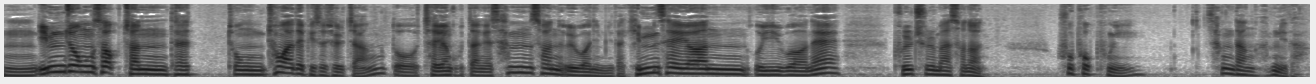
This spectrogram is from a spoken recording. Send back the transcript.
음, 임종석 전 대통령 청와대 비서실장 또 자유한국당의 삼선 의원입니다. 김세연 의원의 불출마 선언 후폭풍이 상당합니다.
